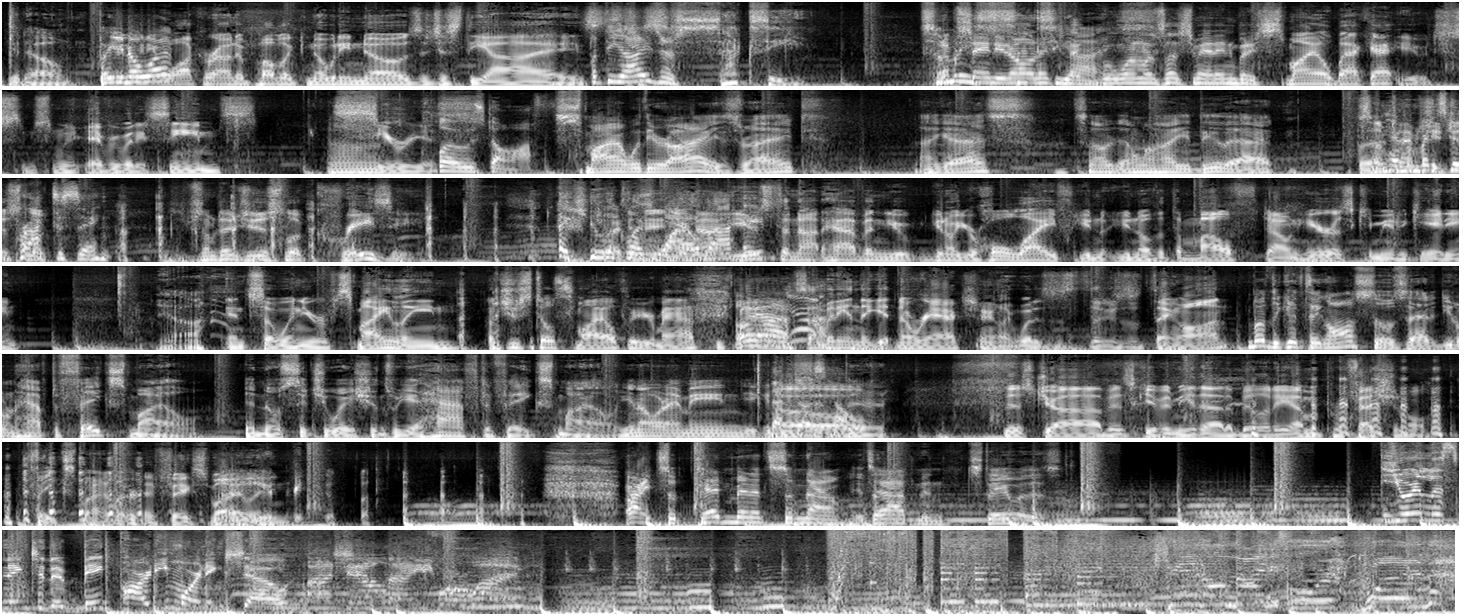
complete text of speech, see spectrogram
You don't. But you I mean, know when what? You walk around in public, nobody knows. It's just the eyes. but the It's eyes just- are sexy. So I'm saying you don't. sexy eyes. But when was the last time had anybody smile back at you? It just seems to me everybody seems Uh, serious. Closed off. Smile with your eyes, right? I guess. So I don't know how you do that. But Sometimes Everybody's you been just look- practicing. Sometimes you just look crazy. like you look to like And wild you're not eyed. used to not having you. You know, your whole life, you know, you know that the mouth down here is communicating. Yeah. And so when you're smiling, don't you still smile through your mask? You oh, smile yeah. at somebody and they get no reaction. You're like, what is this? There's a thing on? But the good thing also is that you don't have to fake smile in those situations where you have to fake smile. You know what I mean? You can That just does sit help. there, This job has given me that ability. I'm a professional fake smiler. at fake smiling. All right, so 10 minutes from now, it's happening. Stay with us. You're listening to the Big Party Morning Show on Channel 941. Channel 94.1.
